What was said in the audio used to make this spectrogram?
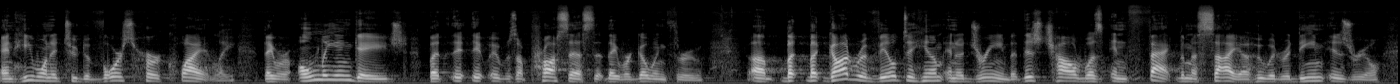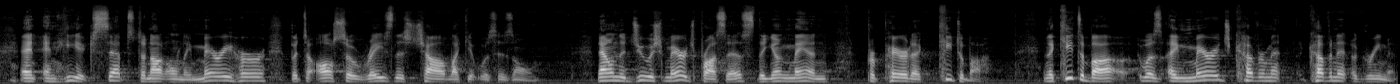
and he wanted to divorce her quietly. They were only engaged, but it, it, it was a process that they were going through. Um, but, but God revealed to him in a dream that this child was, in fact, the Messiah who would redeem Israel. And, and he accepts to not only marry her, but to also raise this child like it was his own. Now, in the Jewish marriage process, the young man prepared a ketubah. And the ketubah was a marriage covenant, covenant agreement,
